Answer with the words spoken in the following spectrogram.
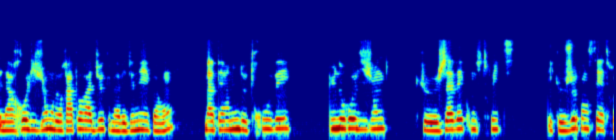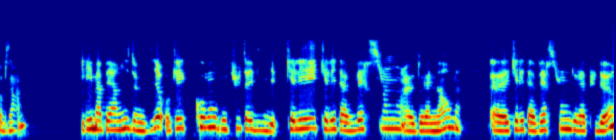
la religion, le rapport à Dieu que m'avaient donné mes parents, m'a permis de trouver une religion que j'avais construite et que je pensais être bien, et m'a permis de me dire, OK, comment veux-tu t'habiller? Quelle est, quelle est ta version euh, de la norme? Euh, Quelle est ta version de la pudeur?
